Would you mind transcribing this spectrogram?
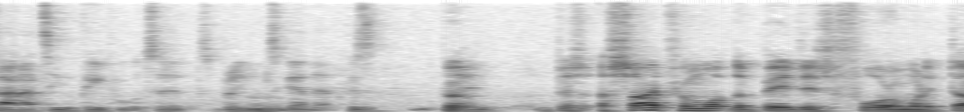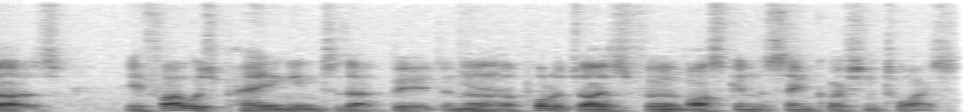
balloting people to, to bring them Mm. together because But just aside from what the bid is for and what it does, if I was paying into that bid, and I apologise for Mm. asking the same question twice,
